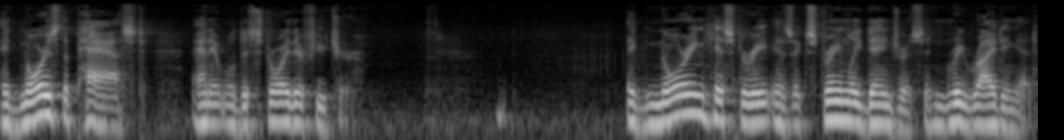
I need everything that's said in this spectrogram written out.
ignores the past and it will destroy their future. ignoring history is extremely dangerous in rewriting it.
